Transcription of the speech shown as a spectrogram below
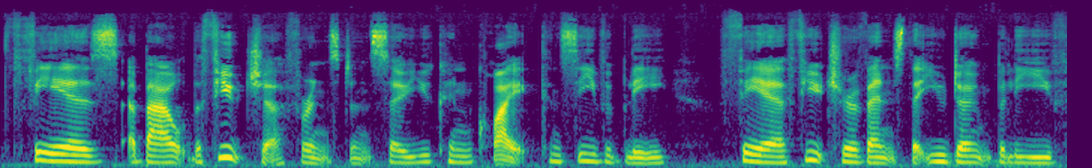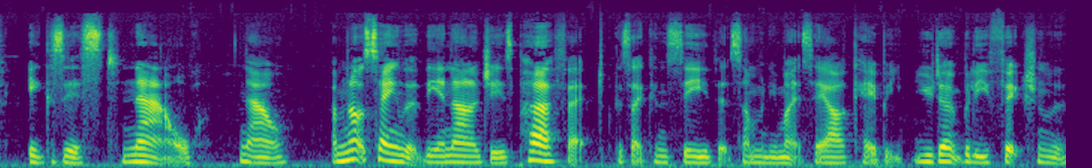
fears about the future, for instance. So you can quite conceivably fear future events that you don't believe exist now. Now, I'm not saying that the analogy is perfect because I can see that somebody might say, okay, but you don't believe fictional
